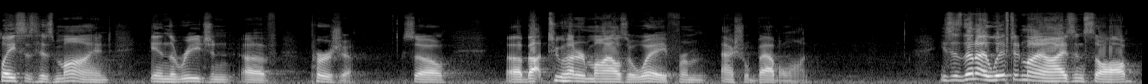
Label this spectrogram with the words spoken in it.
places his mind in the region of Persia. So, uh, about 200 miles away from actual Babylon. He says, Then I lifted my eyes and saw,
